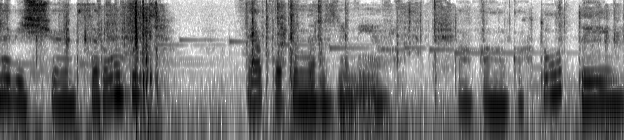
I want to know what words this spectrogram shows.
Навіщо він це робить? Я поки не розумію. Так, а ну-ка, хто ти?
